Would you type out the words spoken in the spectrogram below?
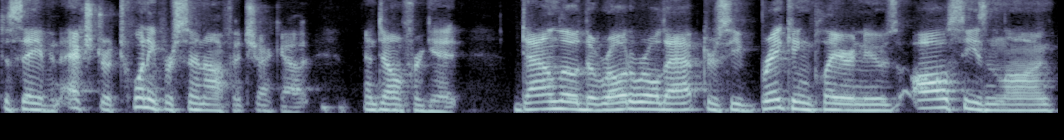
to save an extra 20% off at checkout. And don't forget, download the Roto app to receive breaking player news all season long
